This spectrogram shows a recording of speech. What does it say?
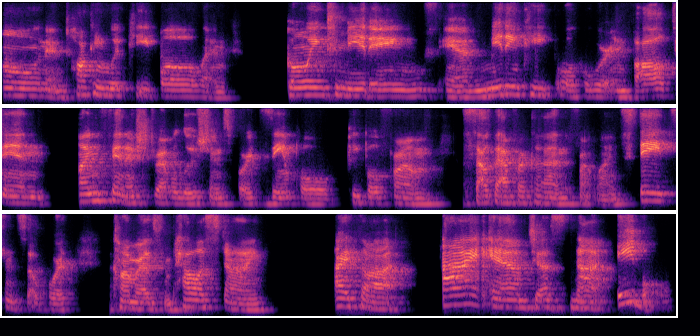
own and talking with people and going to meetings and meeting people who were involved in unfinished revolutions, for example, people from South Africa and the frontline states and so forth, comrades from Palestine, I thought, I am just not able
